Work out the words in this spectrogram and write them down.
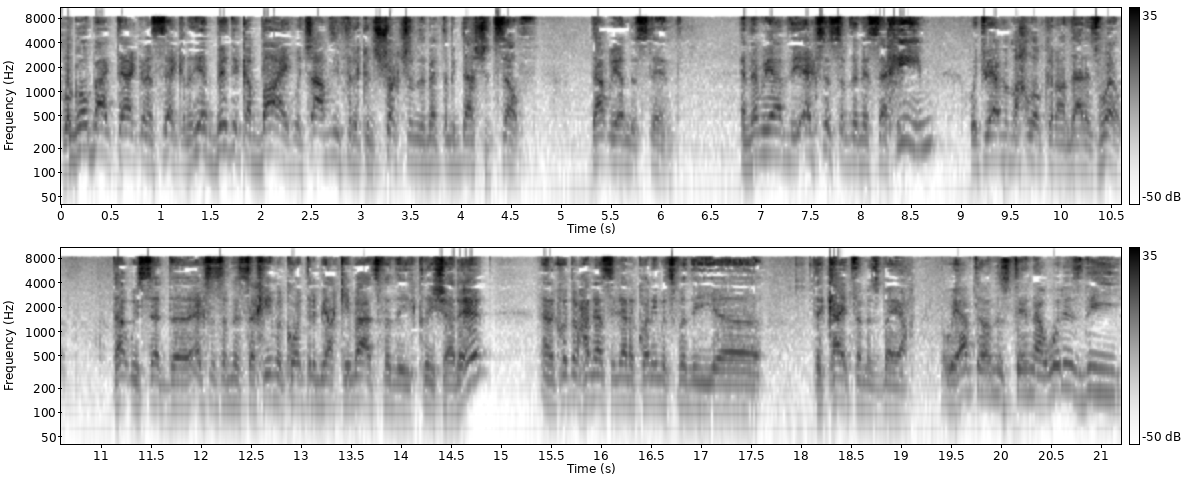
We'll go back to that in a second. And have Biddik Abayit, which obviously for the construction of the Bet HaMikdash itself. That we understand. And then we have the excess of the Nesachim, which we have a mahlokat on that as well. That we said the excess of Nesachim, according to the Bi'akiva, it's for the Kli Sharet, and according to Hanas Akwanim, it's for the, uh, the Kaitz HaMizbeah. But we have to understand now, what is the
